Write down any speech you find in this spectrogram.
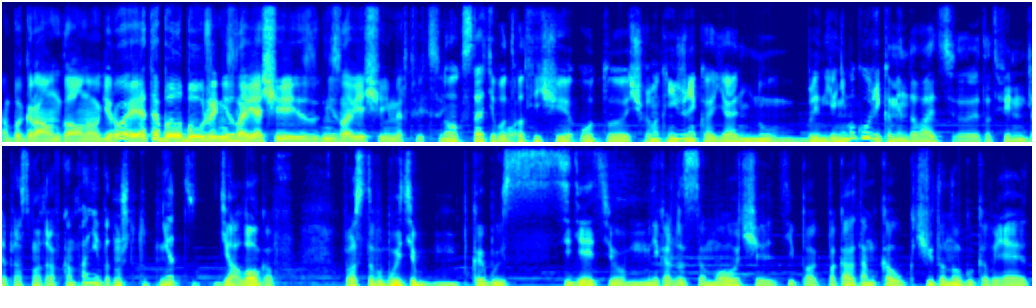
бэкграунд главного героя, это было бы уже не зловещие, не зловещие мертвецы. Но, кстати, вот, вот в отличие от э, чернокнижника, я, ну, блин, я не могу рекомендовать э, этот фильм для просмотра в компании, потому что тут нет диалогов. Просто вы будете как бы сидеть, мне кажется, молча, типа, пока там чью-то ногу ковыряют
